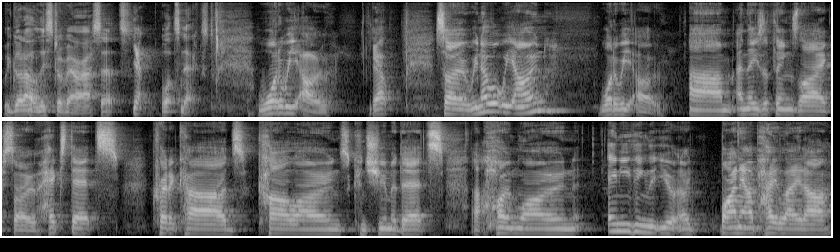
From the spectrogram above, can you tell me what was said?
we got our list of our assets. Yep. What's next? What do we owe? Yep. So we know what we own. What do we owe? Um, and these are things like so HECS debts, credit cards, car loans, consumer debts, uh, home loan, anything that you uh, buy now, pay later,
